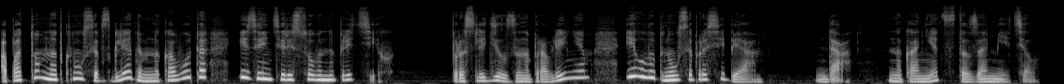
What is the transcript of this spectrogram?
А потом наткнулся взглядом на кого-то и заинтересованно притих. Проследил за направлением и улыбнулся про себя. Да, наконец-то заметил.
